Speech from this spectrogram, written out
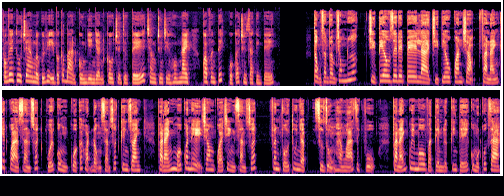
Phóng viên Thu Trang mời quý vị và các bạn cùng nhìn nhận câu chuyện thực tế trong chương trình hôm nay qua phân tích của các chuyên gia kinh tế. Tổng sản phẩm trong nước chỉ tiêu GDP là chỉ tiêu quan trọng phản ánh kết quả sản xuất cuối cùng của các hoạt động sản xuất kinh doanh, phản ánh mối quan hệ trong quá trình sản xuất, phân phối thu nhập, sử dụng hàng hóa dịch vụ, phản ánh quy mô và tiềm lực kinh tế của một quốc gia.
